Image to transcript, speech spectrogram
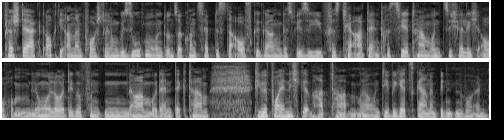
verstärkt auch die anderen Vorstellungen besuchen. Und unser Konzept ist da aufgegangen, dass wir sie fürs Theater interessiert haben und sicherlich auch junge Leute gefunden haben oder entdeckt haben, die wir vorher nicht gehabt haben und die wir jetzt gerne binden wollen.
